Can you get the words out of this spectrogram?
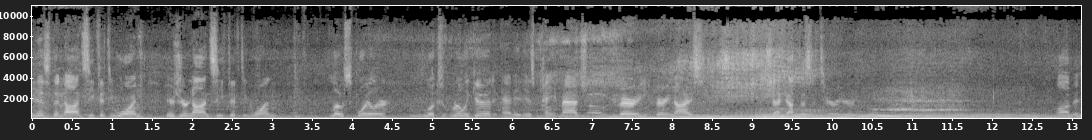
It is the non-Z51. Here's your non-Z51 low spoiler. Looks really good and it is paint matched. Very, very nice. Check out this interior. Love it.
